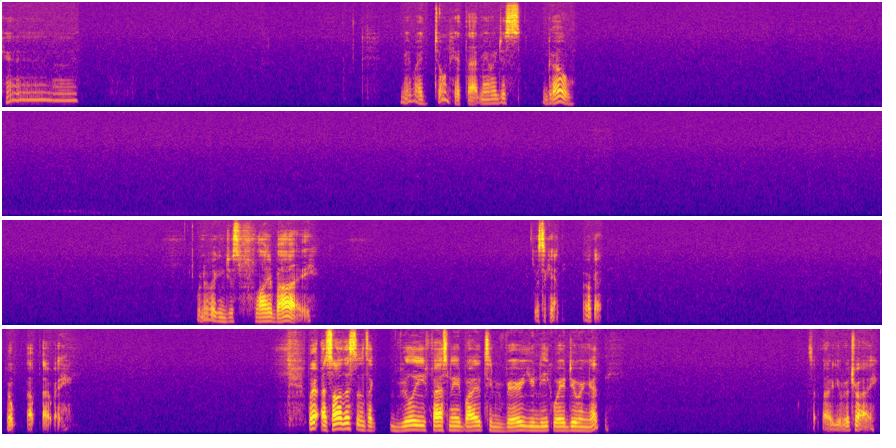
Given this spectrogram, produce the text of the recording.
Can I? Maybe I don't hit that. Maybe I just go. Wonder if I can just fly by. Yes, I can. Okay. Nope, up that way. But I saw this and it's like really fascinated by it. It seemed a very unique way of doing it. So I thought I'd give it a try.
